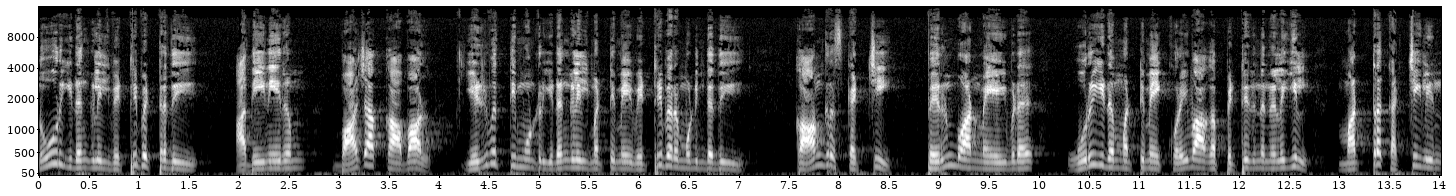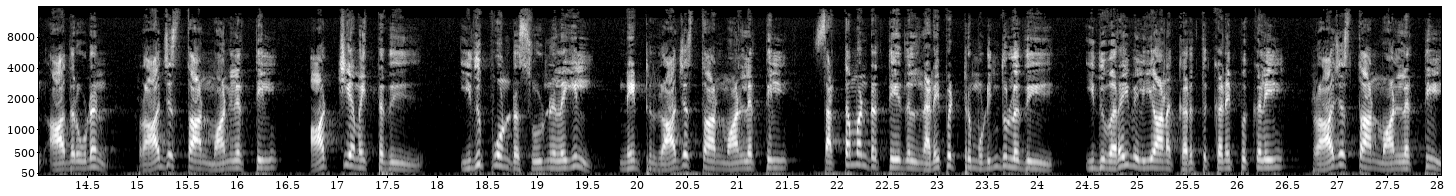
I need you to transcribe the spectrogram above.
நூறு இடங்களில் வெற்றி பெற்றது. அதே நேரம் பாஜகவால் எழுபத்தி மூன்று இடங்களில் மட்டுமே வெற்றி பெற முடிந்தது. காங்கிரஸ் கட்சி பெரும்பான்மையை விட ஒரு இடம் மட்டுமே குறைவாக பெற்றிருந்த நிலையில் மற்ற கட்சிகளின் ஆதரவுடன் ராஜஸ்தான் மாநிலத்தில் ஆட்சி அமைத்தது. இது போன்ற சூழ்நிலையில் நேற்று ராஜஸ்தான் மாநிலத்தில் சட்டமன்ற தேர்தல் நடைபெற்று முடிந்துள்ளது. இதுவரை வெளியான கருத்து கணிப்புகளில் ராஜஸ்தான் மாநிலத்தில்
